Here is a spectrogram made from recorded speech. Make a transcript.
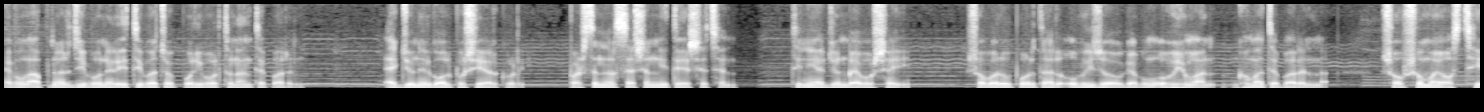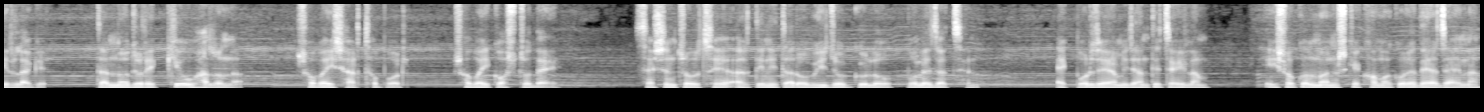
এবং আপনার জীবনের ইতিবাচক পরিবর্তন আনতে পারেন। একজনের গল্প শেয়ার করি, পার্সোনাল সেশন নিতে এসেছেন। তিনি একজন ব্যবসায়ী। সবার উপর তার অভিযোগ এবং অভিমান ঘুমাতে পারেন না। সব সময় অস্থির লাগে। তার নজরে কেউ ভালো না। সবাই স্বার্থপর। সবাই কষ্ট দেয়। সেশন চলছে আর তিনি তার অভিযোগগুলো বলে যাচ্ছেন। এক পর্যায়ে আমি জানতে চাইলাম, এই সকল মানুষকে ক্ষমা করে দেয়া যায় না?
